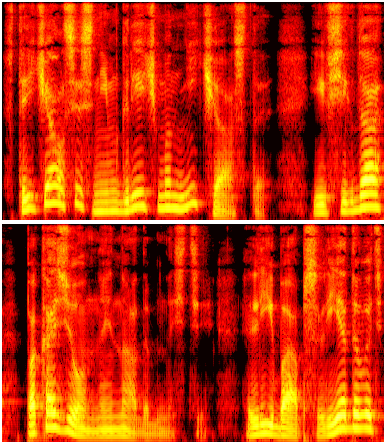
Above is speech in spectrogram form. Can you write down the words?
Встречался с ним Гречман нечасто и всегда по казенной надобности либо обследовать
